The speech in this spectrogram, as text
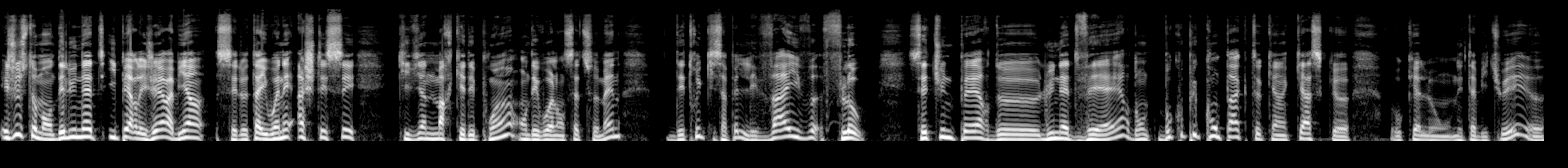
Et justement, des lunettes hyper légères, eh bien, c'est le taïwanais HTC qui vient de marquer des points en dévoilant cette semaine des trucs qui s'appellent les Vive Flow. C'est une paire de lunettes VR, donc beaucoup plus compacte qu'un casque euh, auquel on est habitué. Euh,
